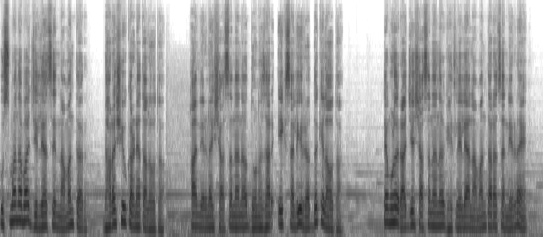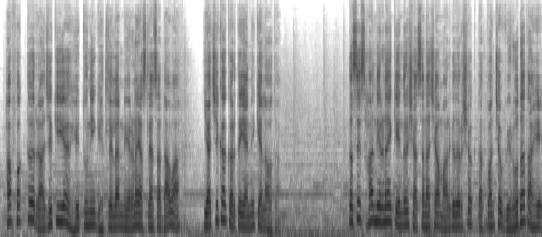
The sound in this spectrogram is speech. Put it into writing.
उस्मानाबाद जिल्ह्याचे नामांतर धाराशिव करण्यात आलं होतं. हा निर्णय शासनानं दोन हजार एक साली रद्द केला होता. त्यामुळे राज्य शासनानं घेतलेल्या नामांतराचा निर्णय हा फक्त राजकीय हेतूनी घेतलेला निर्णय असल्याचा दावा याचिकाकर्ते यांनी केला होता. तसेच हा निर्णय केंद्र शासनाच्या मार्गदर्शक तत्वांच्या विरोधात आहे.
